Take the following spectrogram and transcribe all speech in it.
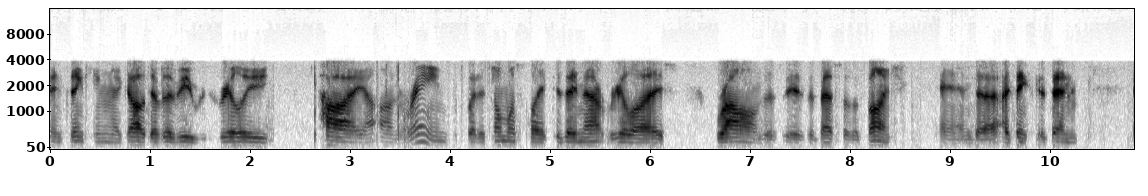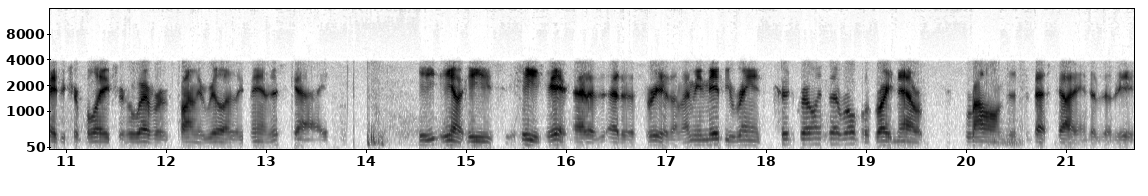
and thinking like, oh, WWE was really high on Reigns, but it's almost like did they not realize Rollins is, is the best of the bunch? And uh, I think then maybe Triple H or whoever finally realized, like, man, this guy, he, you know, he's he's it out of out of the three of them. I mean, maybe Reigns could grow into that role, but right now Rollins is the best guy in WWE.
